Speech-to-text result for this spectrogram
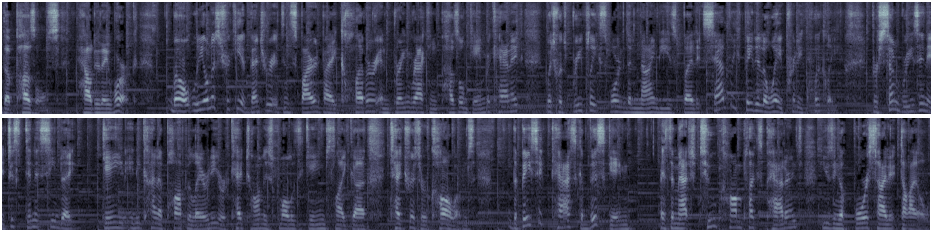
the puzzles. How do they work? Well, Leona's Tricky Adventure is inspired by a clever and brain racking puzzle game mechanic, which was briefly explored in the 90s, but it sadly faded away pretty quickly. For some reason, it just didn't seem to gain any kind of popularity or catch on as well as games like uh, Tetris or Columns. The basic task of this game is to match two complex patterns using a four-sided dial.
